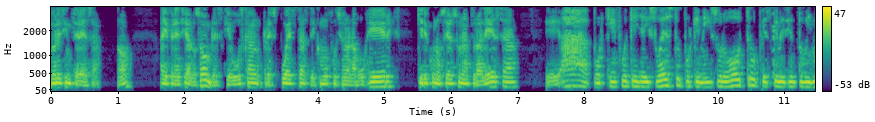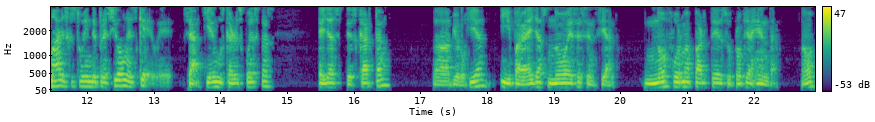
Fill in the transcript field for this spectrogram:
no les interesa, ¿no? A diferencia de los hombres, que buscan respuestas de cómo funciona la mujer, quiere conocer su naturaleza, eh, ah, ¿por qué fue que ella hizo esto? ¿Por qué me hizo lo otro? Que es que me siento muy mal, es que estoy en depresión, es que, eh", o sea, quieren buscar respuestas, ellas descartan la biología y para ellas no es esencial, no forma parte de su propia agenda, ¿no?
